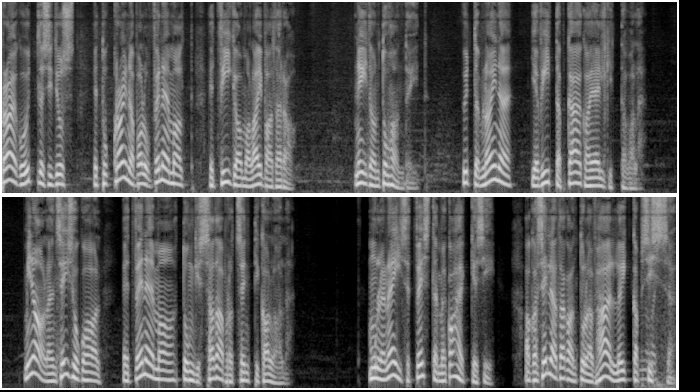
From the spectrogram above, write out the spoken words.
praegu ütlesid just, et Ukraina palub Venemaalt, et viige oma laibad ära. Neid on tuhandeid, ütleb naine ja viitab käega jälgitavale mina olen seisukohal, et Venemaa tungis sada protsenti kallale. mulle näis, et vestleme kahekesi, aga selja tagant tulev hääl lõikab sisse.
